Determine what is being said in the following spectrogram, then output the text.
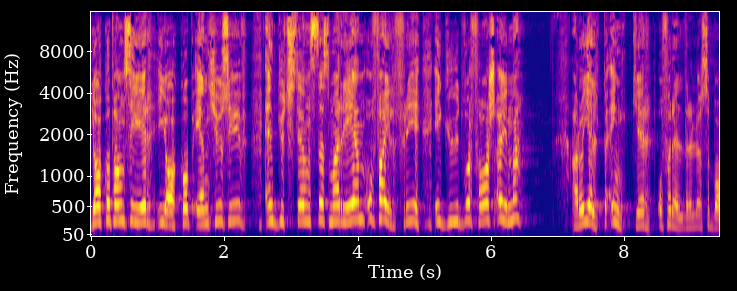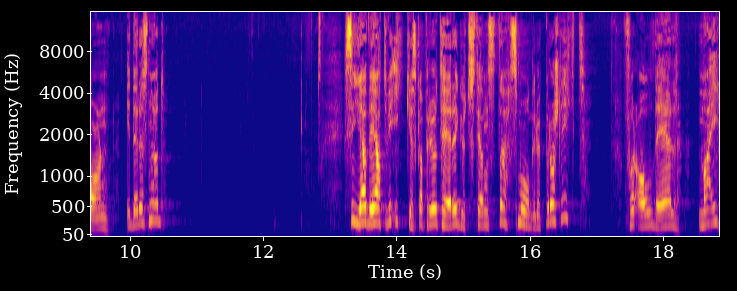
Jakob han sier i Jakob 1,27.: En gudstjeneste som er ren og feilfri i Gud vår Fars øyne, er å hjelpe enker og foreldreløse barn i deres nød. Sier jeg det at vi ikke skal prioritere gudstjeneste, smågrupper og slikt? For all del nei.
